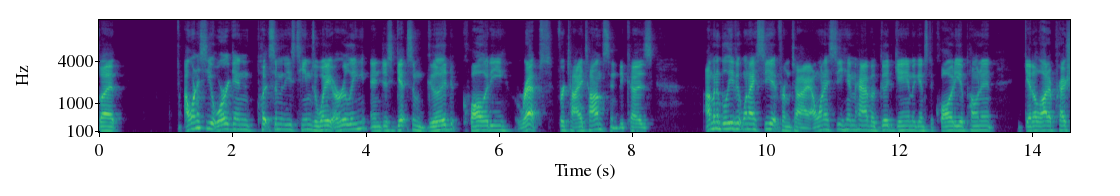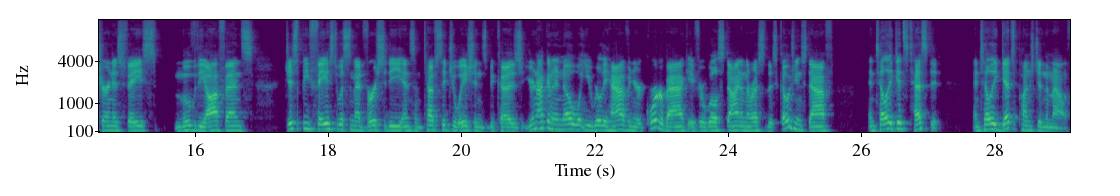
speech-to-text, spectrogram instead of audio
But I want to see Oregon put some of these teams away early and just get some good quality reps for Ty Thompson because I'm going to believe it when I see it from Ty. I want to see him have a good game against a quality opponent, get a lot of pressure in his face, move the offense, just be faced with some adversity and some tough situations because you're not going to know what you really have in your quarterback if you're Will Stein and the rest of this coaching staff until he gets tested, until he gets punched in the mouth,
